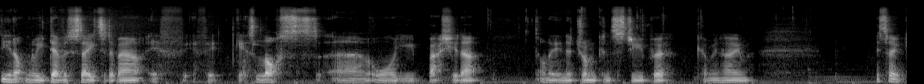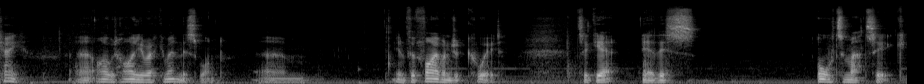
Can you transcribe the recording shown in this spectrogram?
you're not going to be devastated about if if it gets lost uh, or you bash it up on in a drunken stupor coming home. It's okay. Uh, I would highly recommend this one. Um, and for 500 quid to get yeah, this automatic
